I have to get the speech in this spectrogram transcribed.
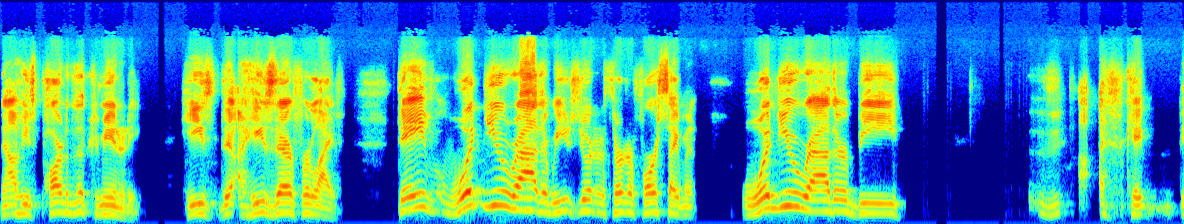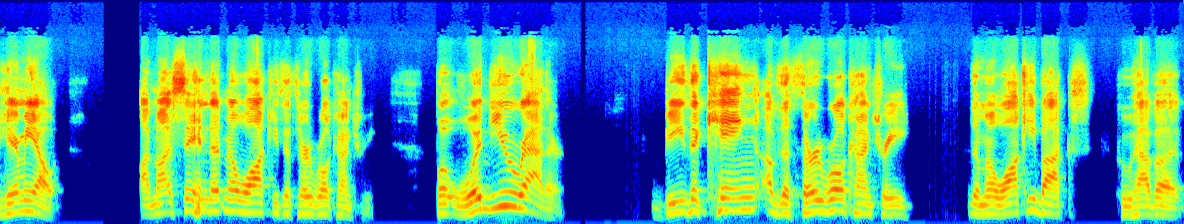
Now he's part of the community. He's the, he's there for life. Dave, would you rather? We used to do it in a third or fourth segment. Would you rather be? uh, Okay, hear me out. I'm not saying that Milwaukee's a third world country, but would you rather be the king of the third world country, the Milwaukee Bucks, who have a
